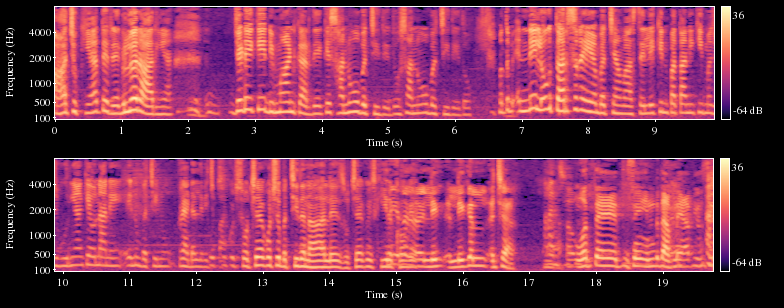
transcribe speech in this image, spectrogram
ਆ ਚੁੱਕੀਆਂ ਤੇ ਰੈਗੂਲਰ ਆ ਰਹੀਆਂ। ਜਿਹੜੇ ਕਿ ਡਿਮਾਂਡ ਕਰਦੇ ਆ ਕਿ ਸਾਨੂੰ ਉਹ ਬੱਚੀ ਦੇ ਦਿਓ ਸਾਨੂੰ ਉਹ ਬੱਚੀ ਦੇ ਦਿਓ। ਮਤਲਬ ਇੰਨੇ ਲੋਕ ਤਰਸ ਰਹੇ ਆ ਬੱਚਿਆਂ ਵਾਸਤੇ ਲੇਕਿਨ ਪਤਾ ਨਹੀਂ ਕੀ ਮਜਬੂਰੀਆਂ ਕਿ ਉਹਨਾਂ ਨੇ ਇਹਨੂੰ ਬੱਚੀ ਨੂੰ ਕ੍ਰੈਡਲ ਦੇ ਵਿੱਚ ਪਾ ਕੁਝ ਸੋਚਿਆ ਕੁਝ ਬੱਚੀ ਦੇ ਨਾਂ ਹਲੇ ਸੋਚਿਆ ਕੋਈ ਕੀ ਰੱਖੋਗੇ? ਲੀਗਲ ਅੱਛਾ। ਹਾਂਜੀ। ਉਹ ਤੇ ਤੁਸੀਂ ਇਹਨਾਂ ਦਾ ਆਪਣੇ ਆਪ ਹੀ ਉਸੇ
